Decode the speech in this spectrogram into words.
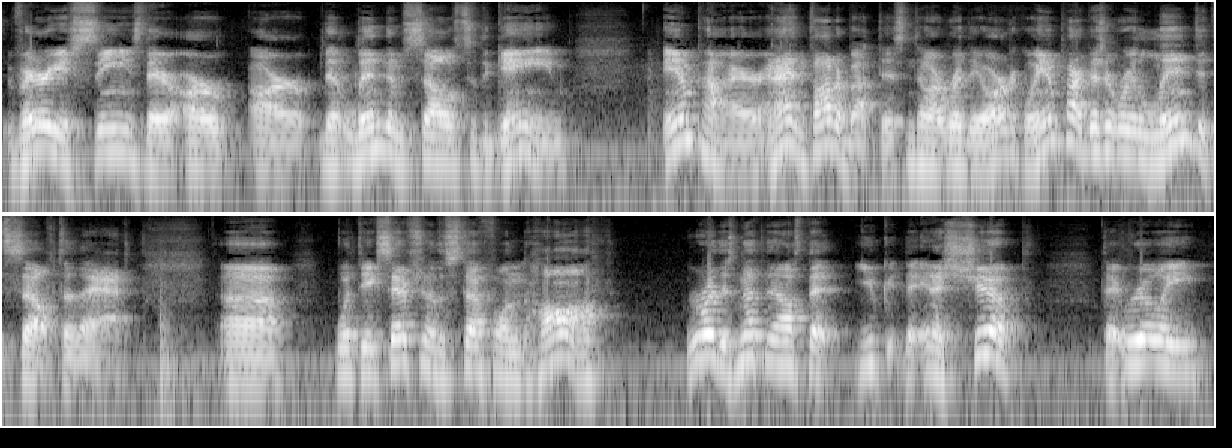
various scenes that are are that lend themselves to the game. Empire, and I hadn't thought about this until I read the article. Empire doesn't really lend itself to that, uh, with the exception of the stuff on Hoth. Really, there's nothing else that you could in a ship that really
